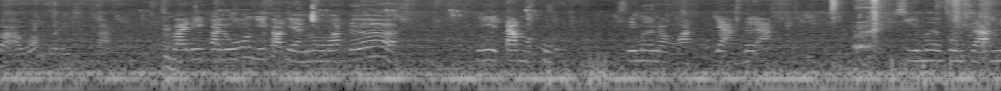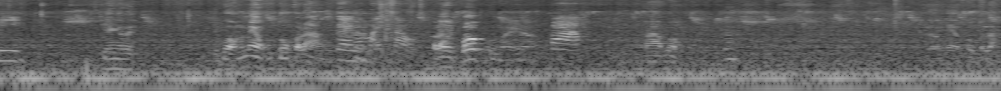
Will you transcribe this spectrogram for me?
กล่าวเว้าบ่ได้ขี้ขาดสบายดีปลาลุงกินข้าวเที่ยงลุงมดเด้อ นี่ตำบักหุ่งสีมือน้องวัดอย่างเด้ออะสีมือคุณสามี เจ๊งเลยจะบอกให้แมวกูโตกระลางแกงมาใหม่เก่า กระอะไรลางป๊อบทำไมนะ ปลา ปลาบอกแล้วแมวโตกระลาง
